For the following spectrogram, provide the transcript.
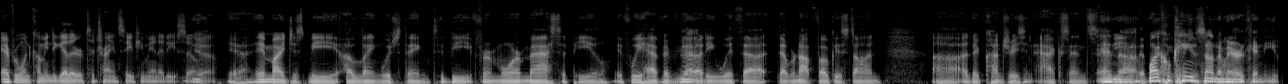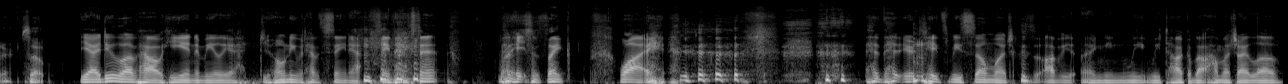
everyone coming together to try and save humanity. So Yeah. Yeah, it might just be a language thing to be for more mass appeal. If we have everybody with uh, that, we're not focused on uh, other countries and accents. And uh, the Michael point, Caine's not more- American either. So Yeah, I do love how he and Amelia don't even have the same a- same accent. Right. It's like, why? that irritates me so much because obviously, I mean, we we talk about how much I love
